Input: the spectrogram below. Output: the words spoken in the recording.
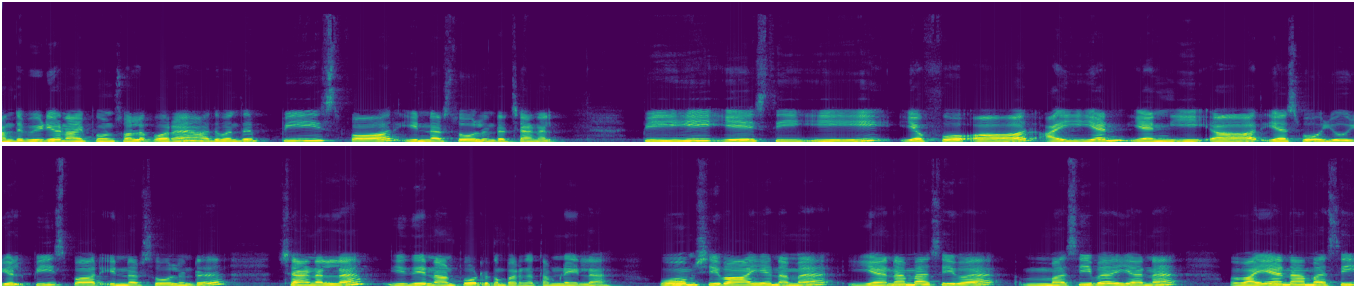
அந்த வீடியோ நான் இப்போ ஒன்று சொல்லப் போகிறேன் அது வந்து பீஸ் ஃபார் இன்னர் சோல்ன்ற channel. P E A C E F O R I N N E R S O U L peace for inner சோல்ன்ற சேனலில் இது நான் போட்டிருக்கேன் பாருங்கள் தமிழில் ஓம் சிவாய நம எனம சிவ மசிவ யன வயநமசி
